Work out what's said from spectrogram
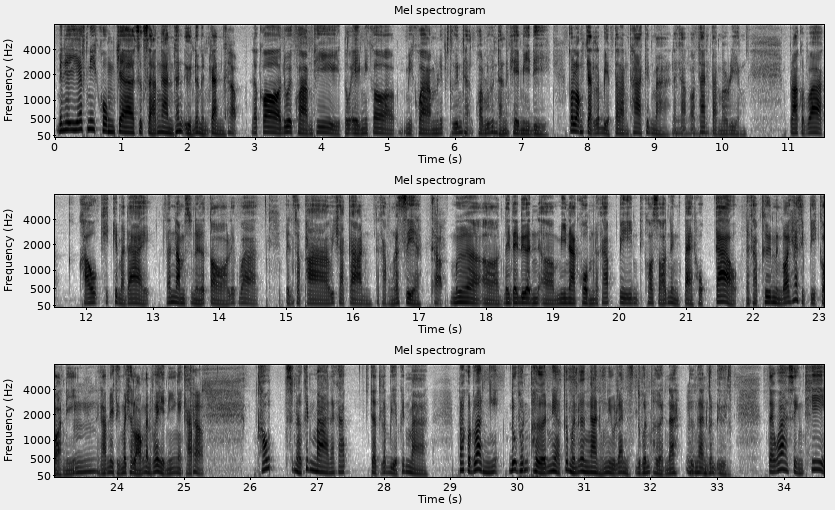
เมนเดเลเยฟนี่คงจะศึกษางานท่านอื่นด้วยเหมือนกันครับแล้วก็ด้วยความที่ตัวเองนี่ก็มีความพื้นฐานความรู้พื้นฐานเคมีดี ก็ลองจัดระเบียบตารางธาตุขึ้นมานะครับอืมเอาธาตุต่างมาเรียง ปรากฏว่าเขาคิดขึ้นมาได้ แล้วนำเสนอต่อเรียกว่าเป็นสภาวิชาการนะครับของรัสเซียครับเมื่อเออในในเดือนเออมีนาคมนะครับปีคศ 1869 นะครับคือ 150 ปีก่อนนี้อืมนะครับนี่ถึงมาฉลองกันเพราะเหตุนี้ไงครับครับเขาเสนอขึ้นมานะครับจัดระเบียบขึ้นมา ปรากฏว่าอย่างนี้ดูเผินๆเนี่ยก็เหมือนกับงานของนิวแลนด์ดูเผินๆนะหรืองานคนอื่น แต่ว่าสิ่งที่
